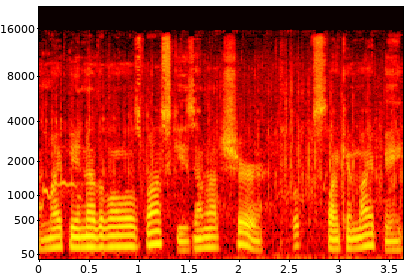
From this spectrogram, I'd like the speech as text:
It might be another one of those muskies, I'm not sure. Looks like it might be.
